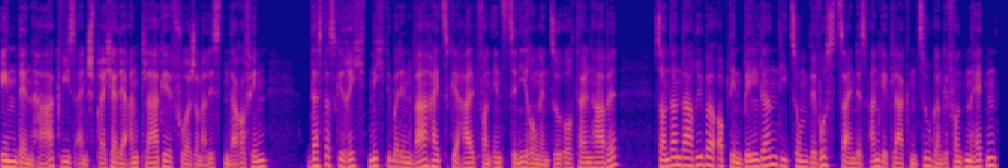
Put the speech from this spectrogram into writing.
In Den Haag wies ein Sprecher der Anklage vor Journalisten darauf hin, dass das Gericht nicht über den Wahrheitsgehalt von Inszenierungen zu urteilen habe, sondern darüber, ob den Bildern, die zum Bewusstsein des Angeklagten Zugang gefunden hätten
